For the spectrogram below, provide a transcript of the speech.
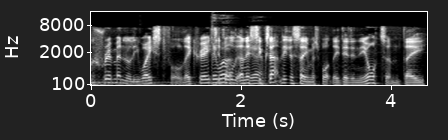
criminally wasteful. They created were, all, and it's yeah. exactly the same as what they did in the autumn. They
